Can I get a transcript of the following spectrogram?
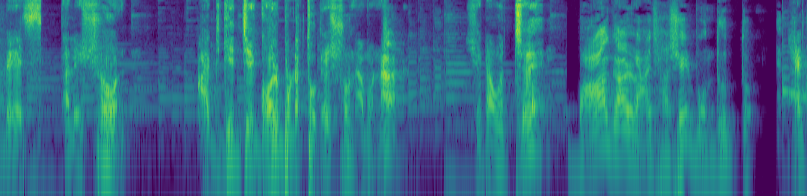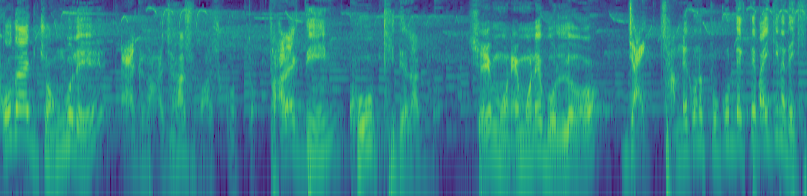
বেশ তাহলে শোন। আজকের যে গল্পটা তোদের শোনাবো না সেটা হচ্ছে বাঘ আর রাজহাঁসের বন্ধুত্ব। একদা এক জঙ্গলে এক রাজহাঁস বাস করত। তার একদিন খুব খিদে লাগল। সে মনে মনে বলল যাই সামনে কোনো পুকুর দেখতে পাই কিনা দেখি।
